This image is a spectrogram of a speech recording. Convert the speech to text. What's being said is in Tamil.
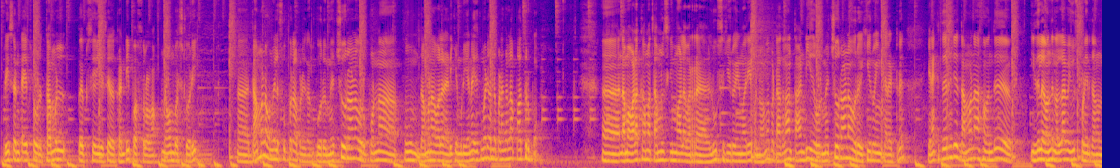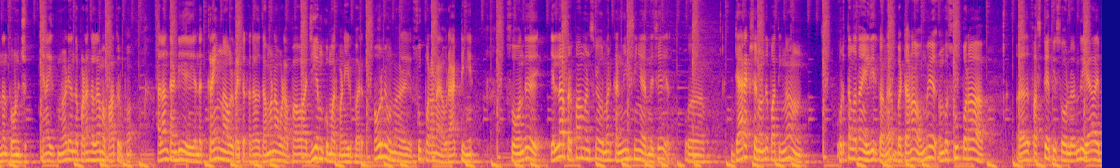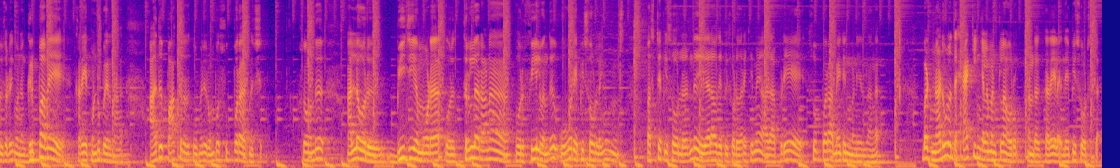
ரீசன்ட் டைப்ஸில் ஒரு தமிழ் வெப் சீரிஸை கண்டிப்பாக சொல்லலாம். நவம்பர் ஸ்டோரி தமனை உண்மையில் சூப்பராக பண்ணியிருந்தாங்க ஒரு மெச்சூரான ஒரு பொண்ணாகவும் தமனாவால் நடிக்க முடியும். ஏன்னா இதுக்கு முன்னாடி வந்த படங்கள்லாம் பார்த்துருப்போம். நம்ம வழக்கமாக தமிழ் சினிமாவில் வர்ற லூஸ் ஹீரோயின் மாதிரியே பண்ணுவாங்க. பட் அதெல்லாம் தாண்டி இது ஒரு மெச்சூரான ஒரு ஹீரோயின் கேரக்டர் எனக்கு தெரிஞ்சு தமனாக வந்து இதில் வந்து நல்லாவே யூஸ் பண்ணியிருக்காங்கன்னு தான் தோணுச்சு. ஏன்னா இதுக்கு முன்னாடி வந்த படங்கள்லாம் நம்ம பார்த்துருப்போம். அதெல்லாம் தாண்டி அந்த க்ரைம் நாவல் ரைட்டர் அதாவது தமனாவோட அப்பாவா ஜிஎம் குமார் பண்ணியிருப்பார். அவருமே ஒன்று சூப்பரான ஒரு ஆக்டிங்கு ஸோ வந்து எல்லா பெர்ஃபார்மன்ஸுமே ஒரு மாதிரி கன்வின்சிங்காக இருந்துச்சு. டேரக்ஷன் வந்து பார்த்திங்கன்னா ஒருத்தங்க தான் எழுதியிருக்காங்க. பட் ஆனால் உண்மையே ரொம்ப சூப்பராக அதாவது ஃபஸ்ட் எபிசோட்லேருந்து ஏழாவது எபிசோட் வரைக்கும் கொஞ்சம் க்ரிப்பாகவே கதையை கொண்டு போயிருந்தாங்க. அது பார்க்குறதுக்கு உண்மையிலே ரொம்ப சூப்பராக இருந்துச்சு. ஸோ வந்து நல்ல ஒரு பிஜிஎம்மோட ஒரு த்ரில்லரான ஒரு ஃபீல் வந்து ஒவ்வொரு எபிசோட்லேயும் ஃபஸ்ட் எபிசோட்லேருந்து ஏழாவது எபிசோடு வரைக்குமே அதை அப்படியே சூப்பராக மெயின்டைன் பண்ணியிருந்தாங்க. பட் நடுவில் அந்த ஹேக்கிங் எலமெண்ட்லாம் வரும் அந்த கதையில் இந்த எபிசோட்ஸில்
